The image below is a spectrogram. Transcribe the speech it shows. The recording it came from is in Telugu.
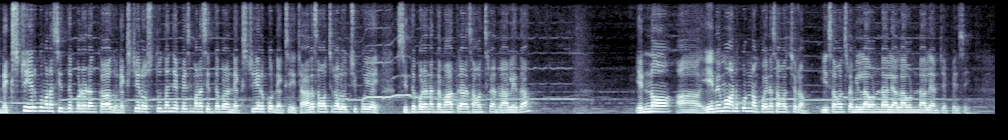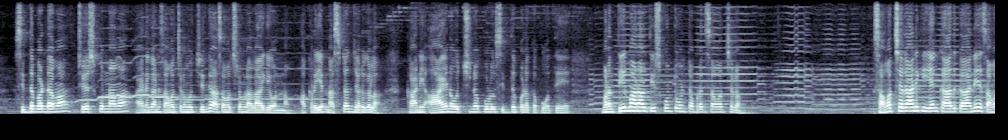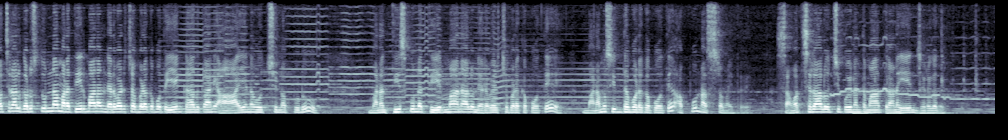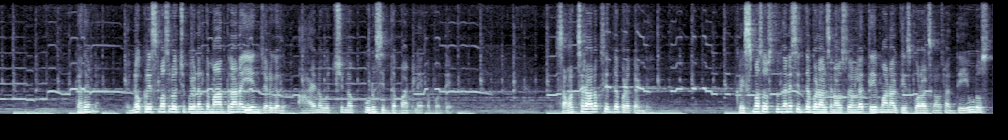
నెక్స్ట్ ఇయర్కు మనం సిద్ధపడడం కాదు. నెక్స్ట్ ఇయర్ వస్తుందని చెప్పేసి మనం సిద్ధపడడం. నెక్స్ట్ ఇయర్కు నెక్స్ట్ చాలా సంవత్సరాలు వచ్చిపోయాయి. సిద్ధపడినంత మాత్రాన సంవత్సరం రాలేదా? ఎన్నో ఏమేమో అనుకున్నాం పోయిన సంవత్సరం. ఈ సంవత్సరం ఇలా ఉండాలి అలా ఉండాలి అని చెప్పేసి. సిద్ధపడ్డామా? చేసుకున్నామా? ఆయన కానీ సంవత్సరం వచ్చింది ఆ సంవత్సరంలో అలాగే ఉన్నాం. అక్కడ ఏం నష్టం జరగల. కానీ ఆయన వచ్చినప్పుడు సిద్ధపడకపోతే మనం తీర్మానాలు తీసుకుంటూ ఉంటాం ప్రతి సంవత్సరం. సంవత్సరానికి ఏం కాదు కానీ సంవత్సరాలు గడుస్తున్నా మన తీర్మానాలు నెరవేర్చబడకపోతే ఏం కాదు కానీ ఆయన వచ్చినప్పుడు మనం తీసుకున్న తీర్మానాలు నెరవేర్చబడకపోతే మనము సిద్ధపడకపోతే అప్పుడు నష్టమవుతుంది. సంవత్సరాలు వచ్చిపోయినంత మాత్రాన ఏం జరగదు. కదండి? ఎన్నో క్రిస్మస్లు వచ్చిపోయినంత మాత్రాన ఏం జరగదు. ఆయన వచ్చినప్పుడు సిద్ధపాటు లేకపోతే. సంవత్సరాలకు సిద్ధపడకండి. క్రిస్మస్ వస్తుందని సిద్ధపడాల్సిన అవసరం లేదు తీర్మానాలు తీసుకోవాల్సిన అవసరం దేవుడు వస్తు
